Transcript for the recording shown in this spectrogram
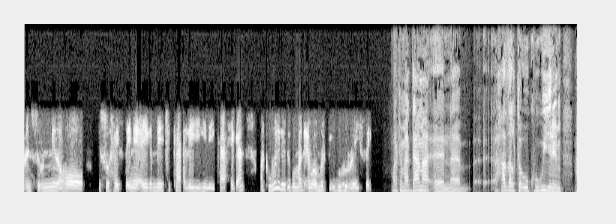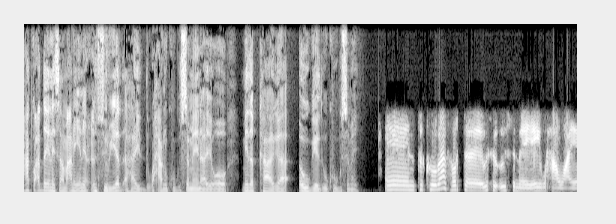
cunsurnimada oo isu haysta inay ayaga meesha kaa leeyihiin ay kaa xigaan. Marka weligeed iguma dhicin waa markii igu horreysay marka maadaama hadalka uu kugu yiri maxaad ku caddaynaysaa macnay inay cunsuriyad ahayd waxaan uu kugu sameynayo oo midabkaaga awgeed uu kugu sameeyey ta koowaad horta wuxuu uu sameeyey waxaa waaye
